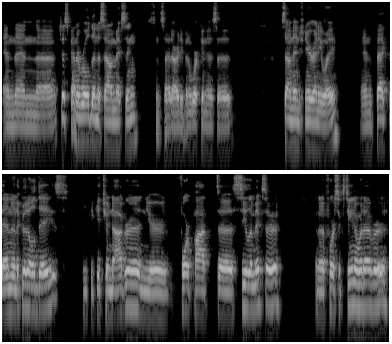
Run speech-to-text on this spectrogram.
and then uh, just kind of rolled into sound mixing since I'd already been working as a sound engineer anyway. And back then, in the good old days, you could get your Nagra and your four pot uh, Sela mixer and a 416 or whatever,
